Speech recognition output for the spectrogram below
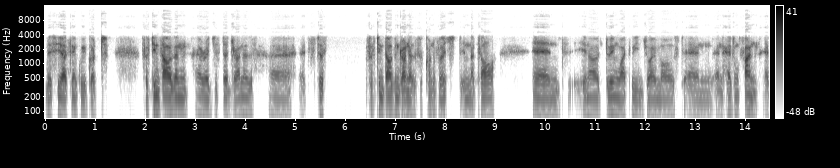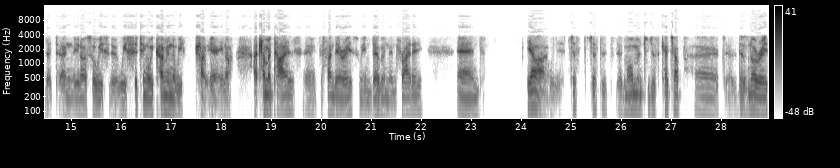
this year I think we've got 15,000 uh, registered runners. Uh, it's just 15,000 runners converged in Natal and you know doing what we enjoy most and and having fun at it and you know so we we're sitting we come in we you know acclimatize uh, it's a Sunday race we're in Durban and Friday and yeah just just a, a moment to just catch up uh, there's no race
